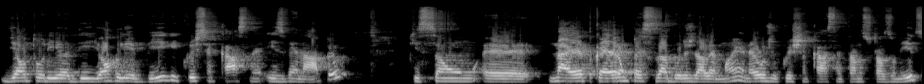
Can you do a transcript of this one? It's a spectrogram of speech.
de autoria de Jorg Liebig, Christian Kastner e Sven Appel, que são, é, na época, eram pesquisadores da Alemanha, né? hoje o Christian Kastner está nos Estados Unidos,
